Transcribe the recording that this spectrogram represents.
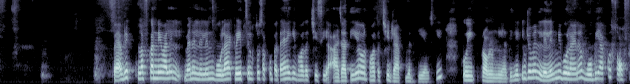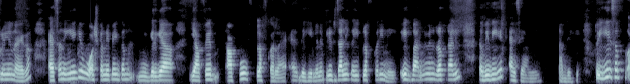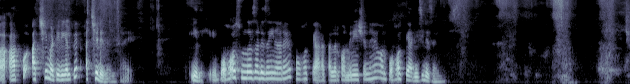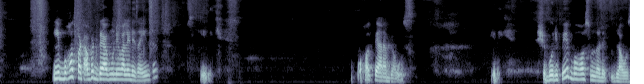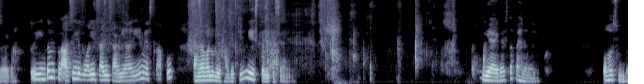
फैब्रिक प्लफ करने वाले, मैंने लिलिन बोला है क्रेप सिल्क तो सबको पता है कि बहुत अच्छी सी आ जाती है और बहुत अच्छी ड्रैप करती है उसकी, कोई प्रॉब्लम नहीं आती। लेकिन जो मैंने लिलिन भी बोला है ना, वो भी आपको सॉफ्ट लिलिन आएगा। ऐसा नहीं है कि वॉश करने पे एकदम गिर गया या फिर आपको प्लफ कर रहा है। देखिए, मैंने प्लेट्स डाली, कहीं प्लफ करी नहीं। एक बार में मैंने रफ डाली, तभी भी ये ऐसे आ गई। आप देखिए तो ये सब आपको अच्छे मटेरियल पे अच्छे डिज़ाइन आए। ये देखिए, बहुत सुंदर सा डिज़ाइन आ रहा है, बहुत प्यारा कलर कॉम्बिनेशन है और बहुत प्यारी सी डिज़ाइन है। ये बहुत फटाफट ग्रैब होने वाले डिज़ाइन है। ये देखिए, बहुत प्यारा ब्लाउज ये देखिए, शिबोरी पे बहुत सुंदर ब्लाउज आएगा। तो एकदम क्लासी लुक वाली सारी साड़ियाँ आ रही है, मैं इसका आपको पहला वालों दिखा देती हूँ, ये इस तरीके से आएगा। ये आएगा इसका पहना वाला लुक बहुत सुंदर।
